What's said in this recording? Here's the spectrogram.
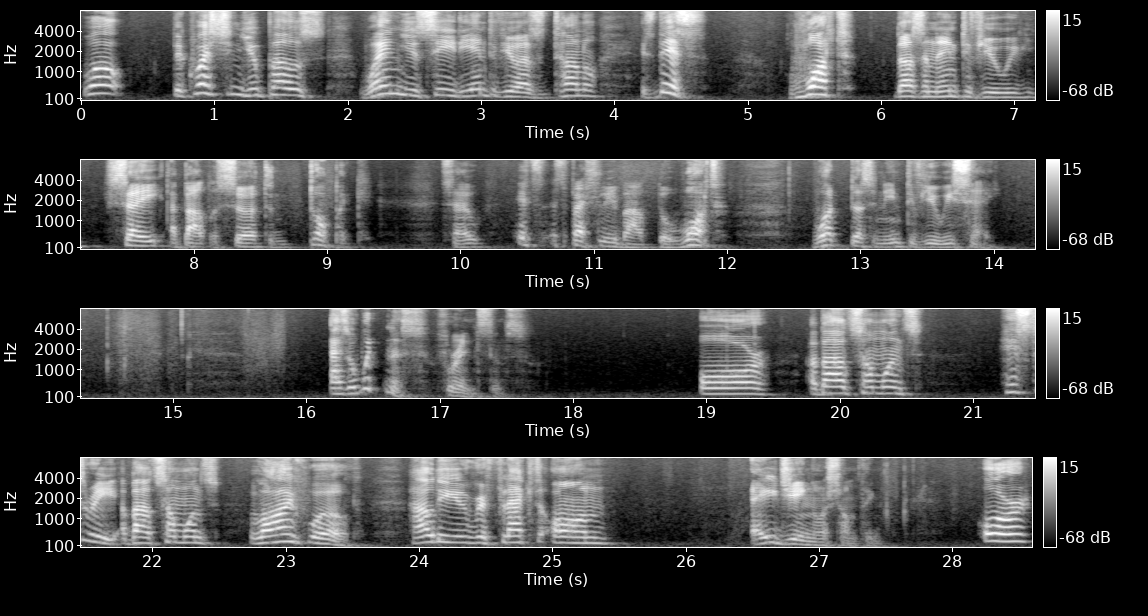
Well, the question you pose when you see the interview as a tunnel is this What does an interviewee say about a certain topic? So, it's especially about the what. What does an interviewee say? as a witness, for instance, or about someone's history, about someone's life world. How do you reflect on aging or something? Or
